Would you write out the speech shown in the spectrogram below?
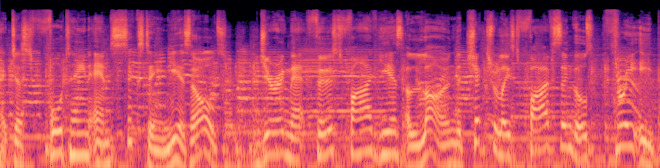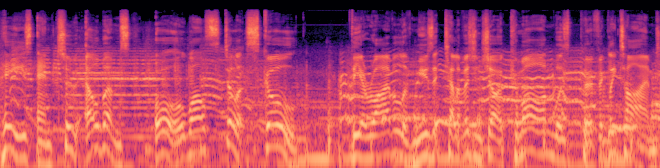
at just 14 and 16 years old. During that first five years alone, the Chicks released five singles, three EPs, and two albums, all while still at school. The arrival of music television show C'mon was perfectly timed.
